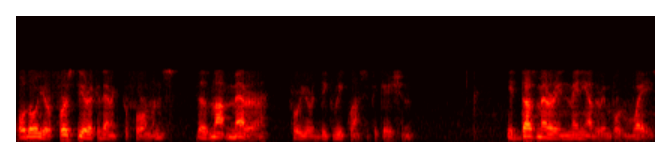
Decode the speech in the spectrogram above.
Although your first year academic performance does not matter for your degree classification, it does matter in many other important ways.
